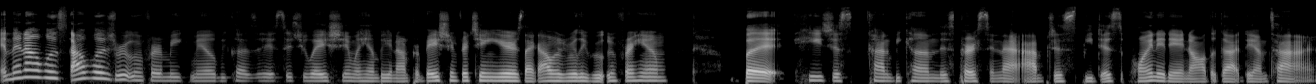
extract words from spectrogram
And then I was I was rooting for Meek Mill because of his situation with him being on probation for 10 years. Like I was really rooting for him. But he's just kind of become this person that I'd just be disappointed in all the goddamn time.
